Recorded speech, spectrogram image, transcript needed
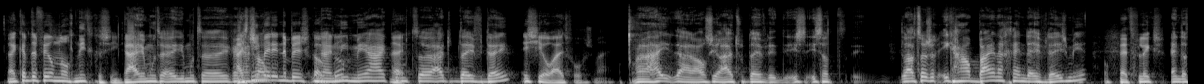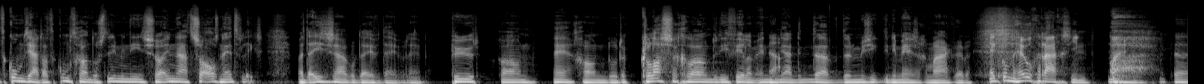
Nou, ik heb de film nog niet gezien. Ja, je moet... eh, Je moet eh, kijk, hij is niet zal- meer in de bioscoop, Nee, toch? niet meer. Hij Nee. komt uit op DVD. Is hij al uit volgens mij? Hij, nou, als hij uit op DVD is, is dat... Laat het zo zeggen, ik haal bijna geen dvd's meer. Op Netflix. En dat komt, ja, dat komt gewoon door streamingdiensten, zo, inderdaad, zoals Netflix. Maar deze zou ik op DVD willen hebben. Puur gewoon, gewoon door de klasse, gewoon door die film en ja. de, de, de muziek die die mensen gemaakt hebben. Ik kom hem heel graag zien. Maar het, eh,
